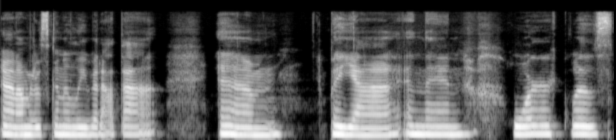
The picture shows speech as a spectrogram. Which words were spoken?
and I'm just gonna leave it at that. Um, but yeah, and then work was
